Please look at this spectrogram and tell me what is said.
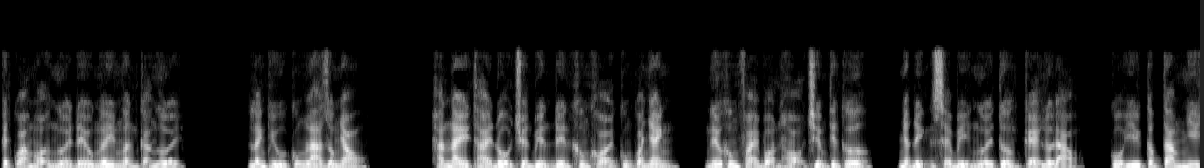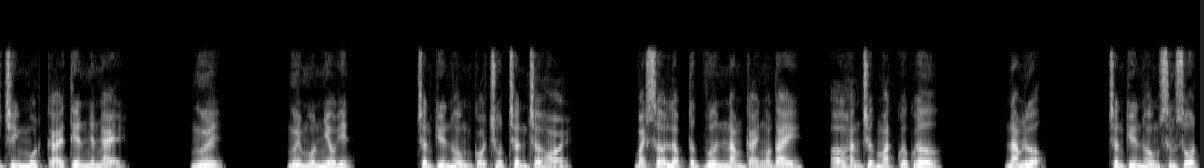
kết quả mọi người đều ngây ngẩn cả người. Lãnh cửu cũng là giống nhau. Hắn này thái độ chuyển biến đến không khỏi cũng quá nhanh, nếu không phải bọn họ chiếm tiên cơ, nhất định sẽ bị người tưởng kẻ lừa đảo, cố ý cấp Tam Nhi chỉnh một cái tiên nhân nhảy. Ngươi, ngươi muốn nhiều ít. Trần Kiến Hồng có chút trần chờ hỏi. Bạch sở lập tức vươn năm cái ngón tay, ở hắn trước mặt quơ quơ. Nam lượng. Trần Kiến Hồng sửng sốt,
